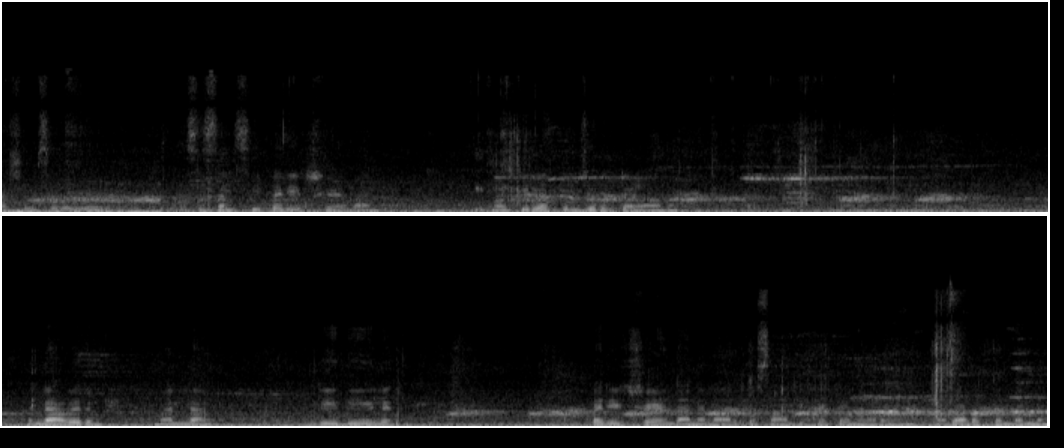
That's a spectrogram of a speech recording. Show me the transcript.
ആശംസകൾ നേടി എസ് എസ് എൽ സി പരീക്ഷ എഴുതാൻ നൂറ്റി ഇരുപത്തഞ്ച് കുട്ടികളാണ്. എല്ലാവരും നല്ല രീതിയിൽ പരീക്ഷ എഴുതാൻ എല്ലാവർക്കും സാധിക്കട്ടെ എന്ന് പറയുന്നു. അതോടൊപ്പം തന്നെ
